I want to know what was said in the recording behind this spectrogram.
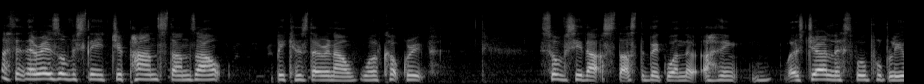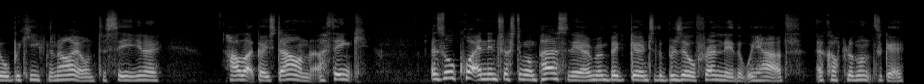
I think there is obviously Japan stands out because they're in our World Cup group. So obviously that's that's the big one that I think as journalists we'll probably all be keeping an eye on to see you know how that goes down. I think it's all quite an interesting one personally. I remember going to the Brazil friendly that we had a couple of months ago,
